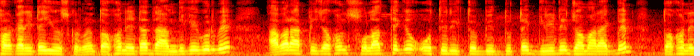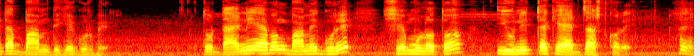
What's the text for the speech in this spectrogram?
সরকারিটা ইউজ করবেন, তখন এটা ডান দিকে ঘুরবে। আবার আপনি যখন সোলার থেকে অতিরিক্ত বিদ্যুৎটা গ্রিডে জমা রাখবেন, তখন এটা বাম দিকে ঘুরবে। তো ডাইনে এবং বামে ঘুরে সে মূলত ইউনিটটাকে অ্যাডজাস্ট করে। হ্যাঁ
